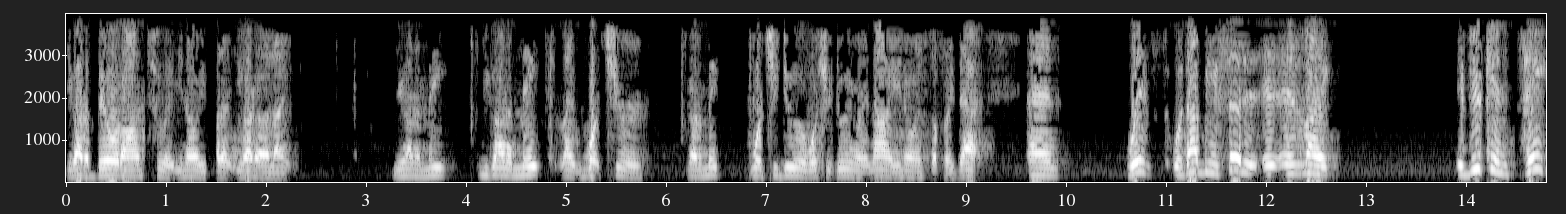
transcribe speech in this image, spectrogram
you got to build onto it. You know, you gotta, you gotta like, you gotta make, you gotta make like what you're, you gotta make what you do or what you're doing right now, you know, and stuff like that. And with with that being said, it, it, it's like if you can take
